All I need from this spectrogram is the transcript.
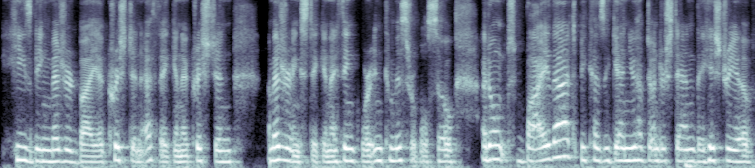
he's being measured by a Christian ethic and a Christian measuring stick and i think we're incommensurable. So i don't buy that because again you have to understand the history of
